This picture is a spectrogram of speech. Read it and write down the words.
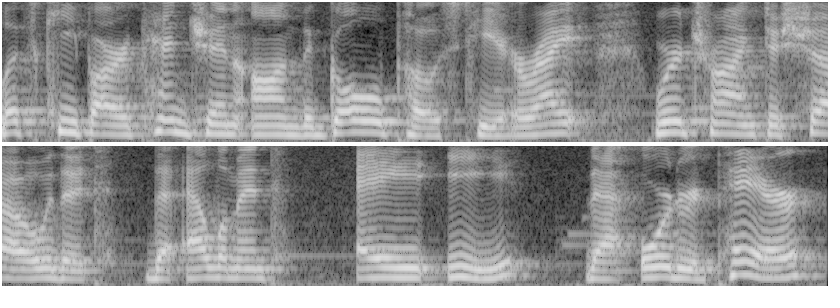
let's keep our attention on the goalpost here, right? We're trying to show that the element AE, that ordered pair,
